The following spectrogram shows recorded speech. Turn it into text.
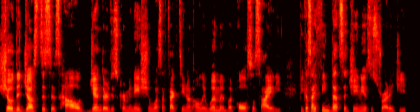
showed the justices how gender discrimination was affecting not only women but all society. Because I think that's a genius strategy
